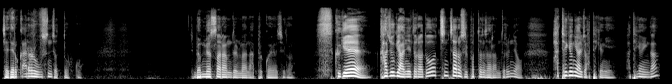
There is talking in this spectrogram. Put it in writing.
제대로 까르르 웃은 적도 없고. 몇몇 사람들만 아플 거예요, 지금. 그게 가족이 아니더라도 진짜로 슬펐던 사람들은요. 하태경이 알죠, 하태경이. 하태경인가?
